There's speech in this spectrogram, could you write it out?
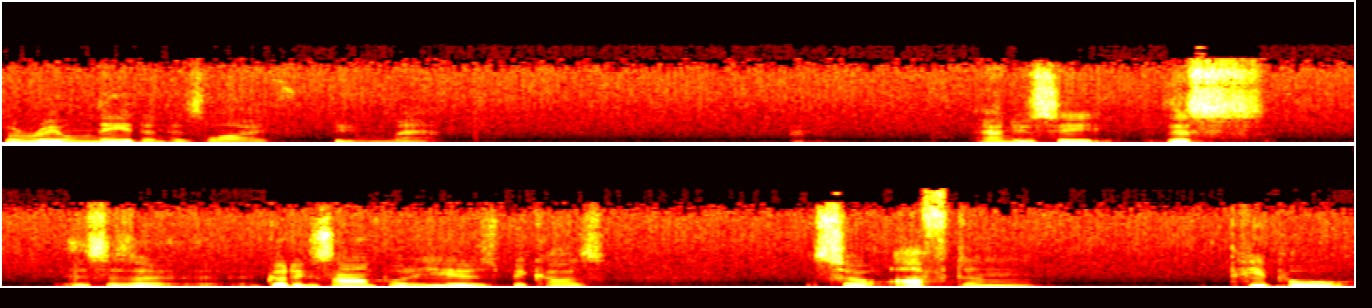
the real need in his life being met. And you see, this, this is a good example to use because so often people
